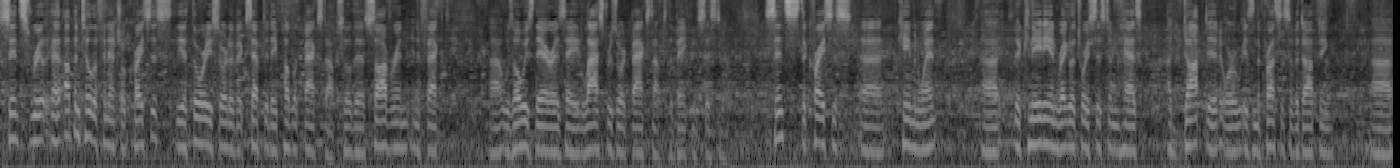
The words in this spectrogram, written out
since re- uh, up until the financial crisis, the authorities sort of accepted a public backstop. So the sovereign, in effect, uh, was always there as a last resort backstop to the banking system. Since the crisis uh, came and went, uh, the Canadian regulatory system has adopted or is in the process of adopting uh,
